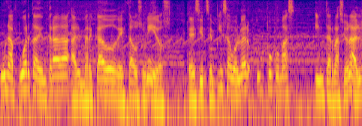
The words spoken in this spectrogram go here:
una puerta de entrada al mercado de Estados Unidos. Es decir, se empieza a volver un poco más internacional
